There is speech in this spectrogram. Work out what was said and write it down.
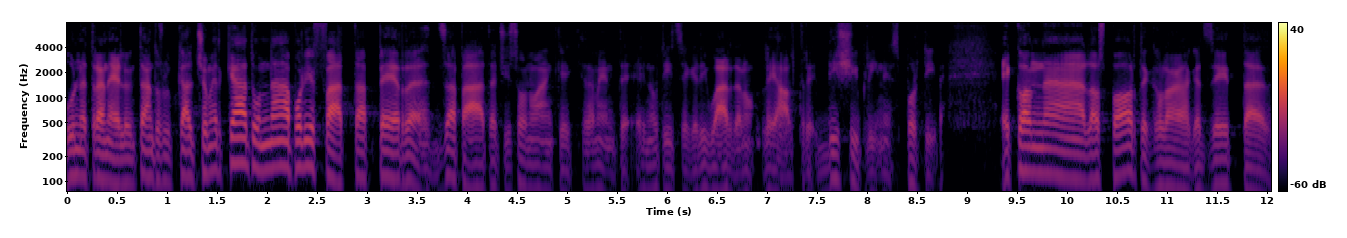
un tranello. Intanto sul calciomercato Napoli è fatta per Zapata, ci sono anche chiaramente notizie che riguardano le altre discipline sportive. E con uh, lo sport e con la Gazzetta,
